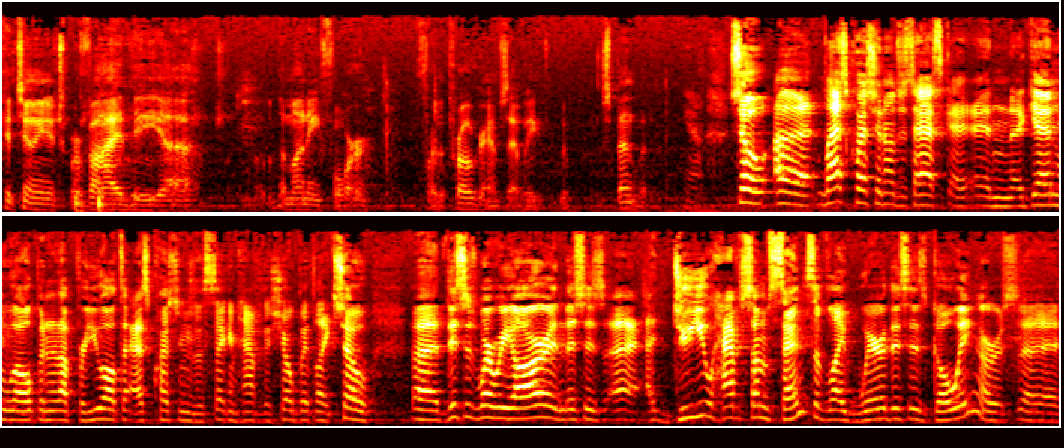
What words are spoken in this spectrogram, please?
continuing to provide the uh, the money for for the programs that we spend with. Yeah. So, uh, last question I'll just ask, and again, we'll open it up for you all to ask questions in the second half of the show. But like, so uh, this is where we are, and this is. Uh, do you have some sense of like where this is going, or uh,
